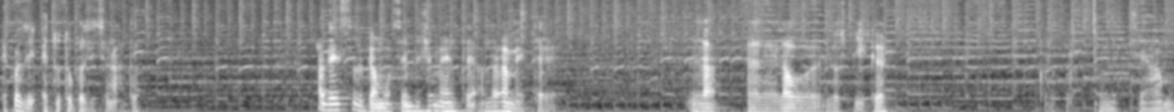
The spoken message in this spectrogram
e così è tutto posizionato. Adesso dobbiamo semplicemente andare a mettere la eh, la, lo speaker. Lo mettiamo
